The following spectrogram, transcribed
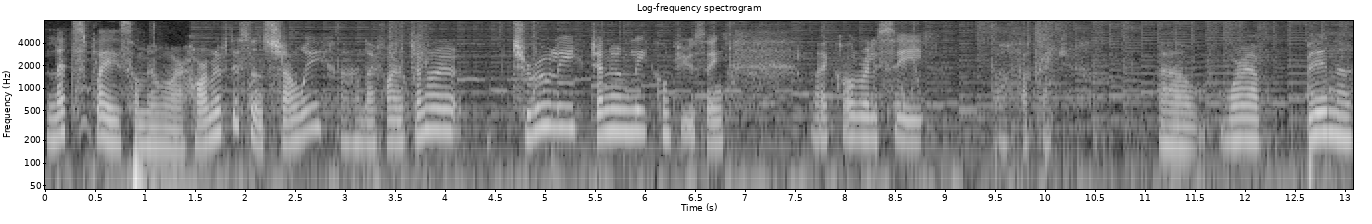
Let's play some more Harmony of Dissonance, shall we? And I find it genu truly, genuinely confusing. I can't really see... Oh, fuck's sake. Um, where I've been uh,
